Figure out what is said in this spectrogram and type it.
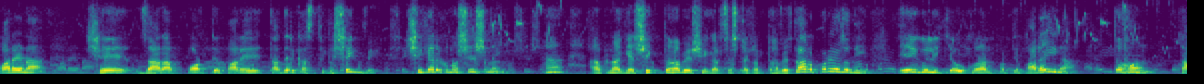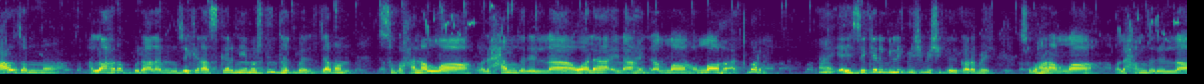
পারে না, সে যারা পড়তে পারে, তাদের কাছ থেকে শিখবে। শেখার কোনো শেষ নেই। হ্যাঁ আপনাকে শিখতে হবে, শেখার চেষ্টা করতে হবে। তারপরেও যদি এইগুলি কেউ কোরআন পড়তে পারেই না, তখন তার জন্য আল্লাহ রব্বুল আলমিন জিকের, আজকার নিয়ে মুশকিল থাকবে। যেমন সুবাহান আল্লাহ আলহামদুলিল্লাহ ওলা ইলাহ আল্লাহ আকবর। হ্যাঁ এই জিকেরগুলি বেশি বেশি করে করবে। সুবহান আল্লাহ আলহামদুলিল্লাহ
